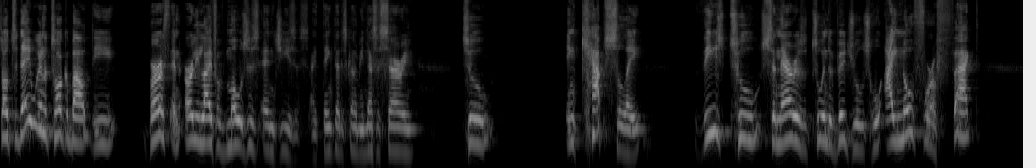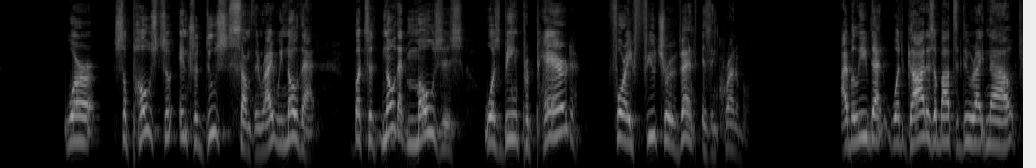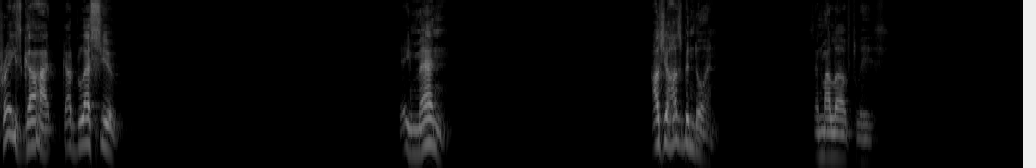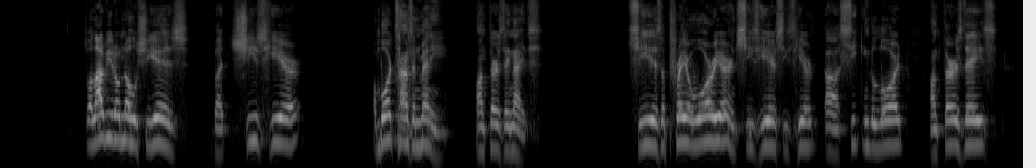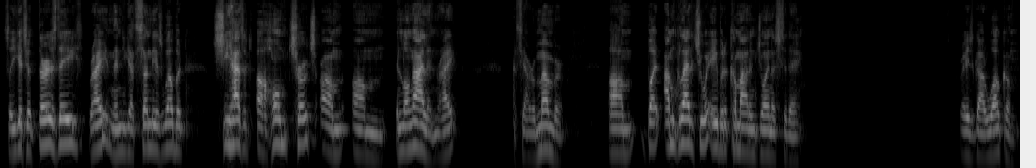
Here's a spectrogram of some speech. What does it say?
So today we're going to talk about the birth and early life of Moses and Jesus. I think that it's going to be necessary to encapsulate these two scenarios of two individuals who I know for a fact were supposed to introduce something, right? We know that. But to know that Moses was being prepared for a future event is incredible. I believe that what God is about to do right now, praise God. God bless you. Amen. How's your husband doing? Send my love, please. So, a lot of you don't know who she is, but she's here more times than many on Thursday nights. She is a prayer warrior, and she's here. She's here uh, seeking the Lord on Thursdays. So you get your Thursdays, right? And then you got Sunday as well. But she has a, a home church um, um, in Long Island, right? I see, I remember. Um, but I'm glad that you were able to come out and join us today. Praise God. Welcome.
